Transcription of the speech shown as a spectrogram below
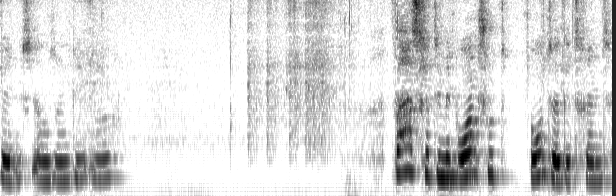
Der ist irgend so ein Gegner. Was? Ich hab den mit One-Shoot runtergetrennt.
